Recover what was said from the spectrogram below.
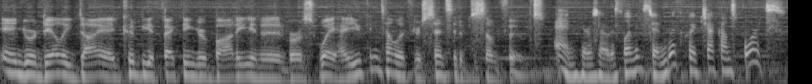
And your daily diet could be affecting your body in an adverse way. How you can tell if you're sensitive to some foods. And here's Otis Livingston with Quick Check on Sports.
